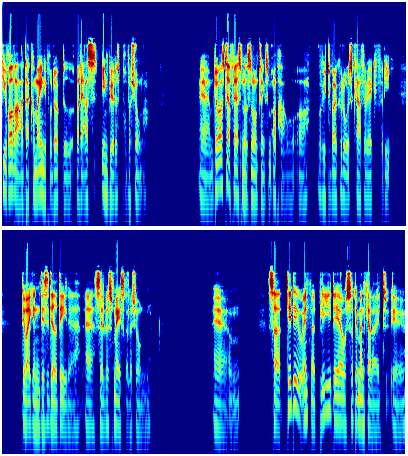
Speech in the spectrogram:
de råvarer, der kommer ind i produktet, og deres indbyrdes proportioner. Øhm, det var også derfor, jeg smed sådan nogle ting som ophav, og hvorvidt det var økologisk kaffe væk, fordi det var ikke en decideret del af, af selve smagsrelationen. Øhm, så det, det jo endte med at blive, det er jo så det, man kalder et, øh,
